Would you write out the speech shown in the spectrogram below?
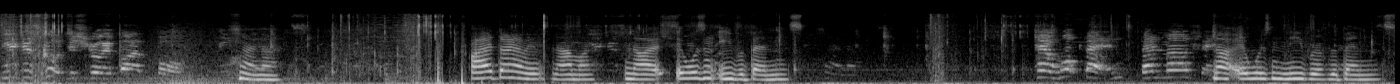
You just got destroyed by a bomb. I know. I don't have infinite ammo. No, it wasn't either Ben's. Hey, what Ben? Ben Murphy. No, it wasn't neither of the Bens.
